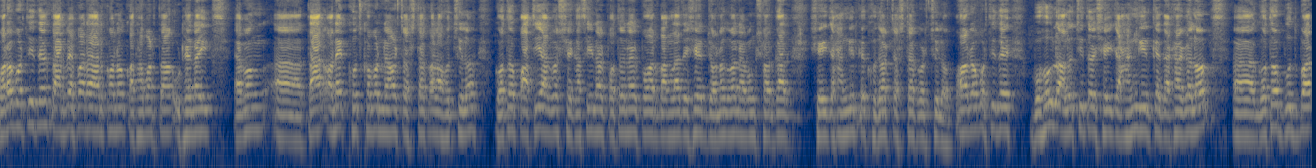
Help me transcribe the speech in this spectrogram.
পরবর্তীতে তার ব্যাপারে আর কোনো কথাবার্তা উঠে নাই এবং তার অনেক খোঁজখবর নেওয়ার চেষ্টা করা হচ্ছিল। গত পাঁচই আগস্ট শেখ হাসিনার পতনের পর বাংলাদেশের জনগণ এবং সরকার সেই জাহাঙ্গীরকে খোঁজার চেষ্টা করছিল। পরবর্তীতে বহুল আলোচিত সেই জাহাঙ্গীরকে দেখা গেল গত বুধবার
